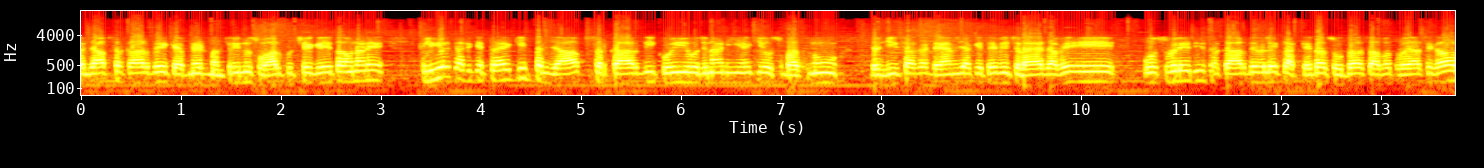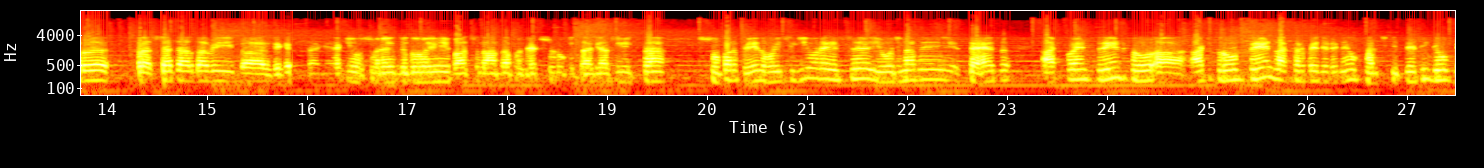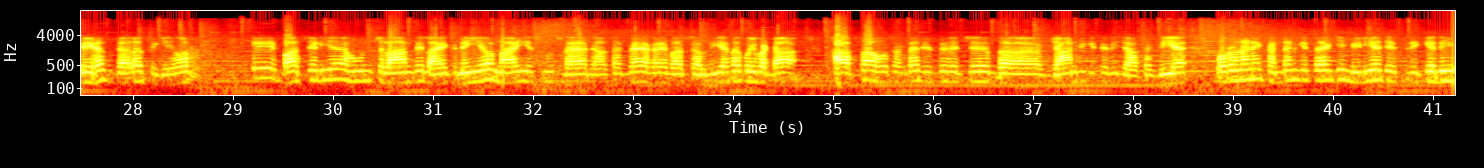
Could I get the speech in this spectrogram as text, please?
ਪੰਜਾਬ ਸਰਕਾਰ ਦੇ ਕੈਬਨਿਟ ਮੰਤਰੀ ਨੂੰ ਸਵਾਲ ਪੁੱਛੇ ਗਏ ਤਾਂ ਉਹਨਾਂ ਨੇ ਕਲੀਅਰ ਕਰ ਕੀਤਾ ਹੈ ਕਿ ਪੰਜਾਬ ਸਰਕਾਰ ਦੀ ਕੋਈ ਯੋਜਨਾ ਨਹੀਂ ਹੈ ਕਿ ਉਸ ਬੱਸ ਨੂੰ ਰਣਜੀਤ ਸਾਗਰ ਡੈਮ ਜਾਂ ਕਿਤੇ ਵੀ ਚਲਾਇਆ ਜਾਵੇ। ਇਹ ਉਸ ਵੇਲੇ ਦੀ ਸਰਕਾਰ ਦੇ ਵੇਲੇ ਘਾਟੇ ਦਾ ਸੌਦਾ ਸਾਬਤ ਹੋਇਆ ਸੀਗਾ ਔਰ ਭ੍ਰਸ਼ਟਾਚਾਰ ਦਾ ਵੀ ਜ਼ਿਕਰ ਕੀਤਾ ਗਿਆ ਕਿ ਉਸ ਵੇਲੇ ਜਦੋਂ ਇਹ ਬੱਸ ਚਲਾਉਣ ਦਾ ਪ੍ਰੋਜੈਕਟ ਸ਼ੁਰੂ ਕੀਤਾ ਗਿਆ ਸੀ ਇੱਕ ਤਾਂ ਸੁਪਰ ਫੇਲ ਹੋਈ ਸੀਗੀ ਔਰ ਇਸ ਯੋਜਨਾ ਦੇ ਤਹਿਤ 8.63 ਕਰੋੜ ਅਹ, 8 ਕਰੋੜ 63 ਲੱਖ ਰੁਪਏ ਜਿਹੜੇ ਨੇ ਉਹ ਖਰਚ ਕੀਤੇ ਸੀ ਜੋ ਬੇहद ਗਲਤ ਸੀਗੇ। ਔਰ ਇਹ ਬੱਸ ਜਿਹੜੀ ਹੈ ਹੁਣ ਚਲਾਉਣ ਦੇ ਲਾਇਕ ਨਹੀਂ ਹੈ ਔਰ ਨਾ ਹੀ ਇਸ ਨੂੰ ਚਲਾਇਆ ਜਾ ਸਕਦਾ ਹੈ। ਅਗਰ ਇਹ ਬੱਸ ਚੱਲਦੀ ਹੈ ਤਾਂ ਕੋਈ ਵੱਡਾ ਹਾਦਸਾ ਹੋ ਸਕਦਾ ਜਿਸ ਦੇ ਵਿੱਚ ਜਾਨ ਵੀ ਕਿਸੇ ਦੀ ਜਾ ਸਕਦੀ ਹੈ। ਔਰ ਉਹਨਾਂ ਨੇ ਖੰਡਨ ਕੀਤਾ ਹੈ ਕਿ ਮੀਡੀਆ 'ਚ ਇਸ ਤਰੀਕੇ ਦੀ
